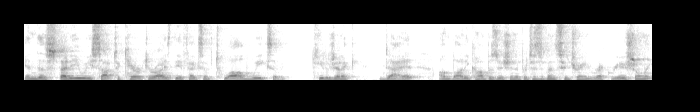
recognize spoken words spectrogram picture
In this study, we sought to characterize the effects of 12 weeks of a ketogenic diet on body composition in participants who trained recreationally.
